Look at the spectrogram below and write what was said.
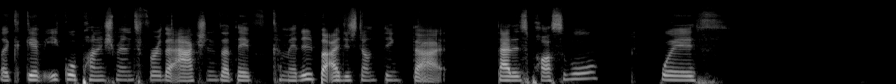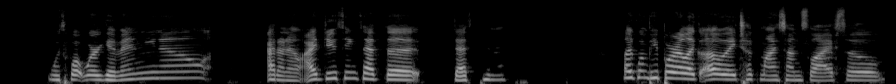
Like give equal punishments for the actions that they've committed, but I just don't think that that is possible with with what we're given, you know? I don't know. I do think that the death penalty like when people are like, "Oh, they took my son's life, so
